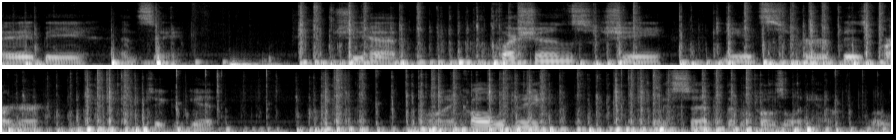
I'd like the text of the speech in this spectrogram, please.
A, B, and C. She had questions. She needs her biz partner to get call with me. I sent the proposal anyhow. Whoa.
